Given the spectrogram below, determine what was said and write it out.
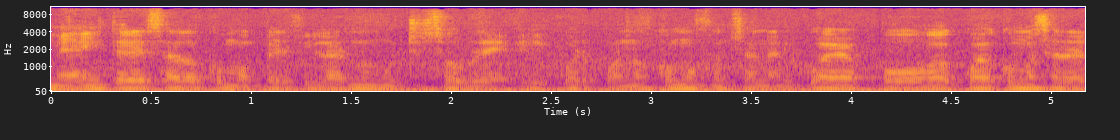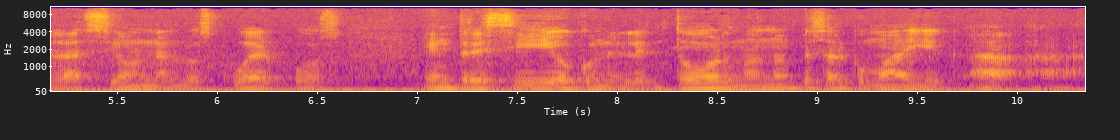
me ha interesado como perfilarme mucho sobre el cuerpo, ¿no? Cómo funciona el cuerpo, cuál- cómo se relacionan los cuerpos entre sí o con el entorno, ¿no? Empezar como a, a, a-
